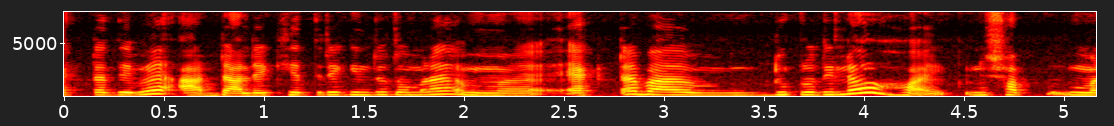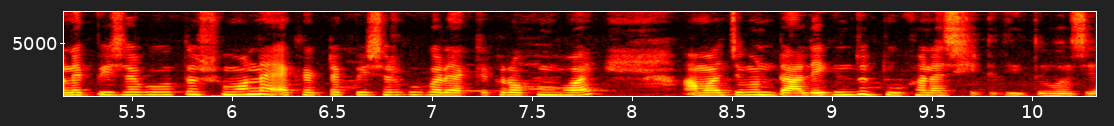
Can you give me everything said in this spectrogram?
একটা দেবে আর ডালের ক্ষেত্রে কিন্তু তোমরা একটা বা দুটো দিলেও হয়। কিন্তু সব মানে প্রেশার কুকার তো সমান না, এক একটা প্রেশার কুকার এক এক রকম হয়। আমার যেমন ডালে কিন্তু দুখানা সিটি দিতে হয়েছে,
